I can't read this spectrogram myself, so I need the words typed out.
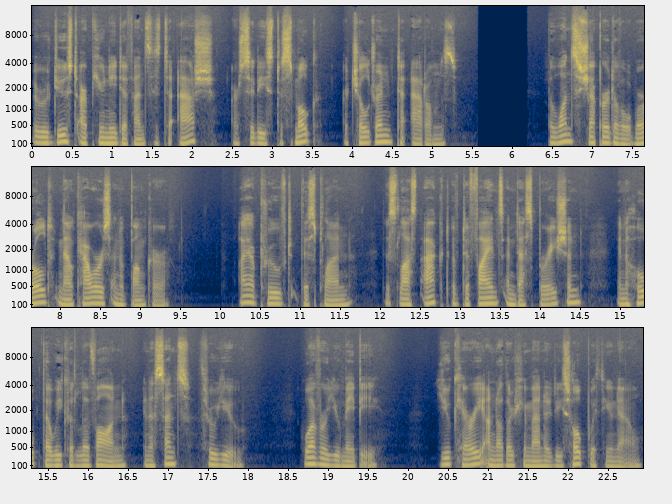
It reduced our puny defenses to ash, our cities to smoke, our children to atoms. The once shepherd of a world now cowers in a bunker. I approved this plan, this last act of defiance and desperation, in the hope that we could live on, in a sense, through you, whoever you may be. You carry another humanity's hope with you now.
